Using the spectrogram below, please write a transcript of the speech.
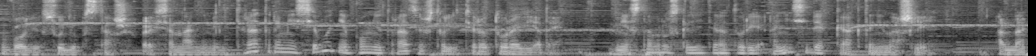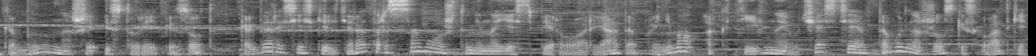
волю судеб ставших профессиональными литераторами, сегодня помнят разве что литература веды. Места в русской литературе они себе как-то не нашли. Однако был в нашей истории эпизод – когда российский литератор с самого что ни на есть первого ряда принимал активное участие в довольно жесткой схватке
